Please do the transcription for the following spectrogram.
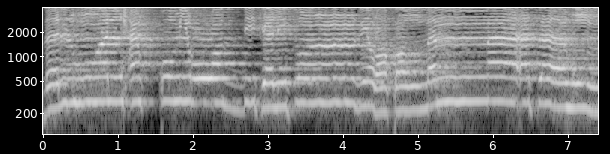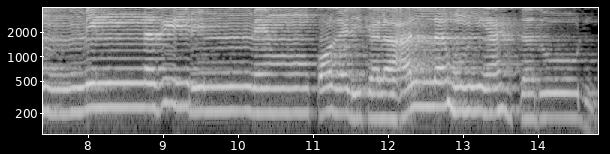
بل هو الحق من ربك لتنذر قوما ما أتاهم من نذير من قبلك لعلهم يهتدون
